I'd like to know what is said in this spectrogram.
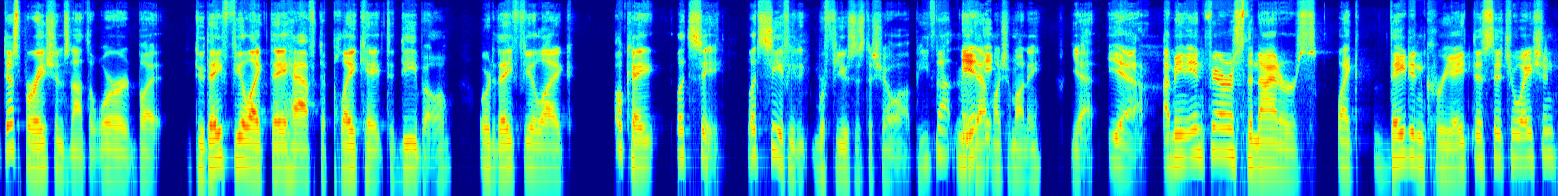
desperation's not the word, but do they feel like they have to placate to Deebo or do they feel like, okay, let's see, let's see if he refuses to show up? He's not made it, that it, much money yet. Yeah, I mean, in fairness the Niners, like they didn't create this situation.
